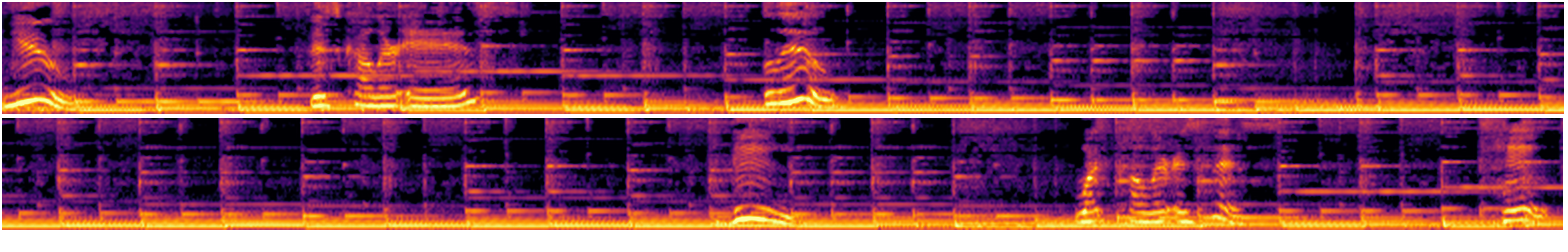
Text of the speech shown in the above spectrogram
U. This color is blue, V. What color is this? Pink.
